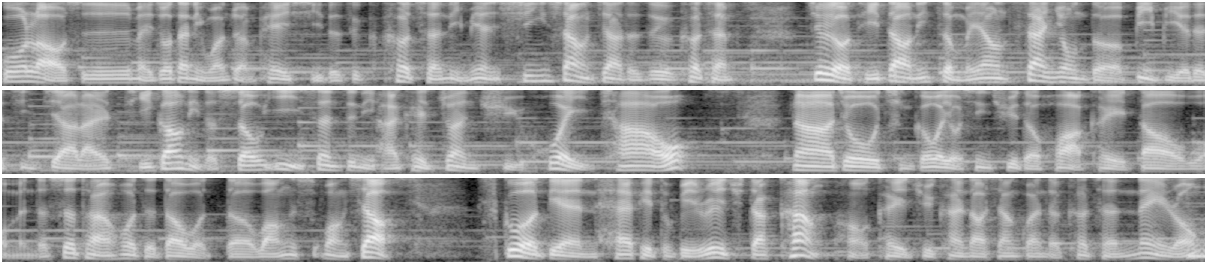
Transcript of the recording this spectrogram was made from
郭老师每周带你玩转配息的这个课程里面，新上架。的这个课程，就有提到你怎么样善用的币别的计价来提高你的收益，甚至你还可以赚取汇差哦。那就请各位有兴趣的话，可以到我们的社团或者到我的网网校 school 点 happy to be rich dot com，好，可以去看到相关的课程内容。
